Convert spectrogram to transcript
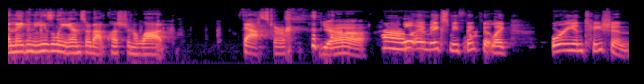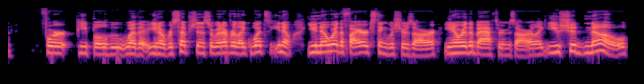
And they can easily answer that question a lot faster. yeah. Um, well, it makes me think that like orientation for people who whether you know receptionists or whatever like what's you know you know where the fire extinguishers are you know where the bathrooms are like you should know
